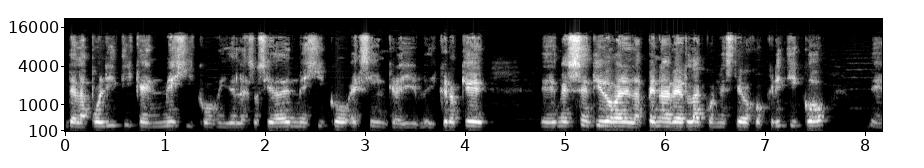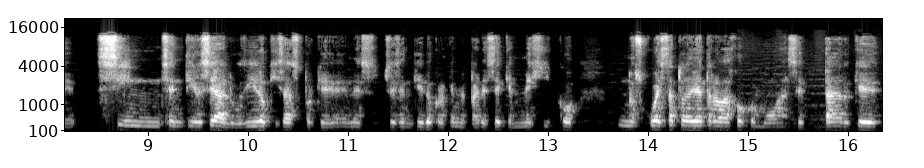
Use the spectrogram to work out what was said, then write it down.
la política en México y de la sociedad en México es increíble. Y creo que en ese sentido vale la pena verla con este ojo crítico, eh, sin sentirse aludido quizás, porque en ese sentido creo que me parece que en México nos cuesta todavía trabajo como aceptar que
